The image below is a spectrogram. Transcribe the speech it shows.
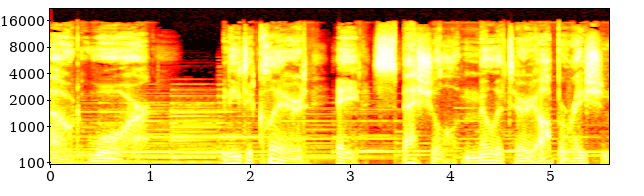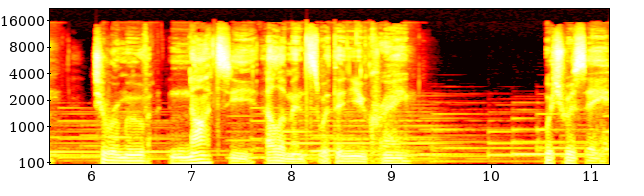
out war. And he declared a special military operation to remove Nazi elements within Ukraine, which was a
